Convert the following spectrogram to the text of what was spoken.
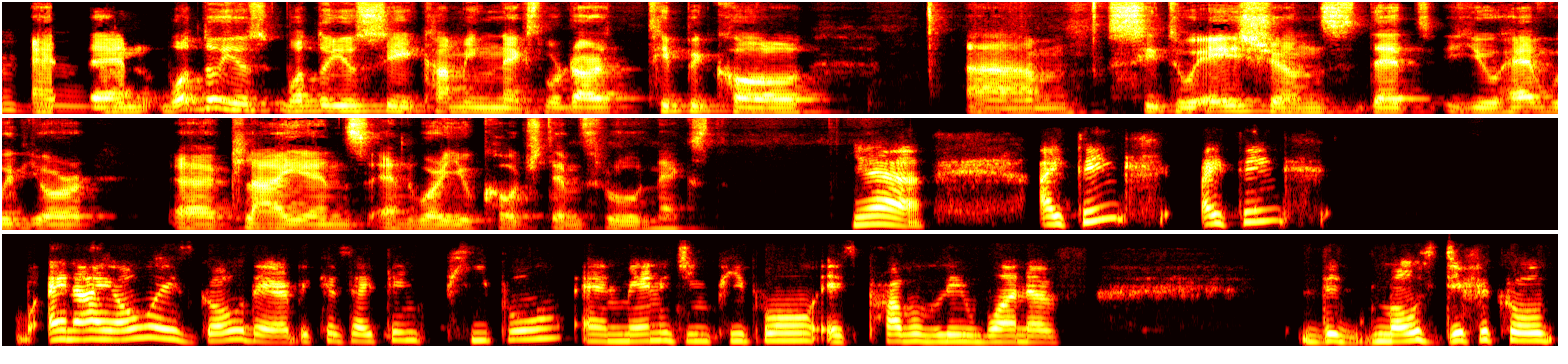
mm-hmm. and then what do you what do you see coming next? What are typical um, situations that you have with your uh, clients and where you coach them through next? Yeah, I think I think and I always go there because I think people and managing people is probably one of the most difficult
